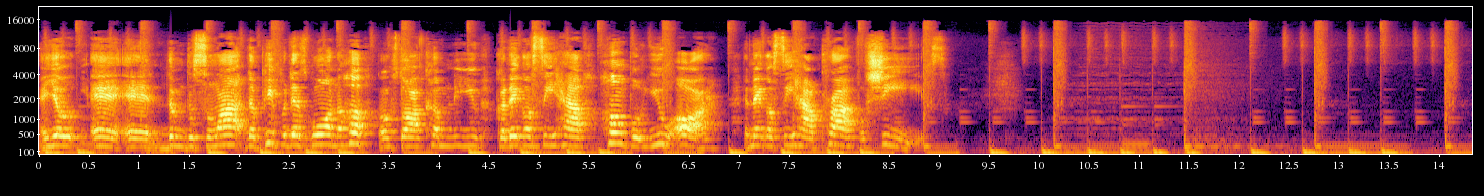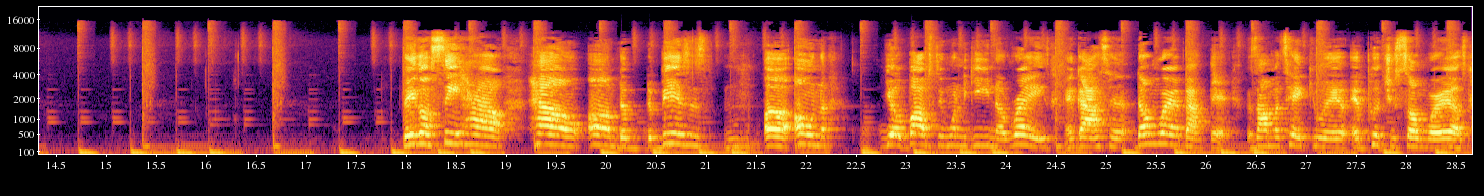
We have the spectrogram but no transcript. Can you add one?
and your and, and the, the salon, the people that's going to her gonna start coming to you, cause they gonna see how humble you are, and they gonna see how prideful she is. They gonna see how how um the, the business uh owner your boss didn't want to give you no raise and God said don't worry about that because I'm gonna take you in and put you somewhere else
